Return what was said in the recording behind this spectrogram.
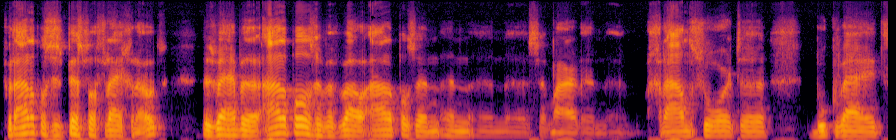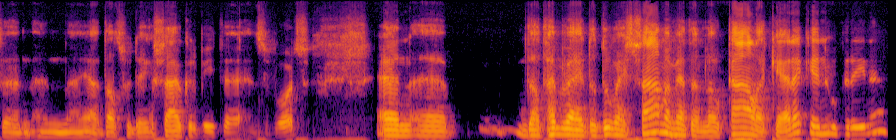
voor aardappels is het best wel vrij groot. Dus wij hebben aardappels en we verbouwen aardappels en, en, en uh, zeg maar en, uh, graansoorten, boekweit en, en uh, ja, dat soort dingen, suikerbieten enzovoorts. En dat, hebben wij, dat doen wij samen met een lokale kerk in Oekraïne.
